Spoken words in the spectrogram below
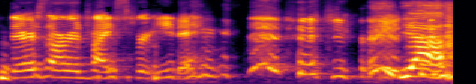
there's our advice for eating. Yeah.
